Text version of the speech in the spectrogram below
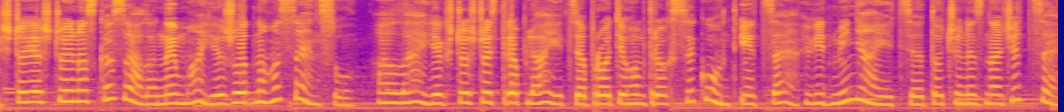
що я щойно сказала, не має жодного сенсу. Але якщо щось трапляється протягом трьох секунд і це відміняється, то чи не значить це,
